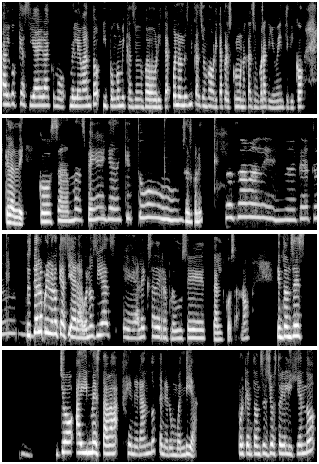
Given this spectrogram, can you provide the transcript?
algo que hacía era como me levanto y pongo mi canción favorita. Bueno, no es mi canción favorita, pero es como una canción con la que yo me identifico, que es la de Cosa más bella que tú. ¿Sabes cuál es? Cosa más linda que tú. Entonces yo lo primero que hacía era, buenos días, eh, Alexa, de reproduce tal cosa, ¿no? Entonces, yo ahí me estaba generando tener un buen día, porque entonces yo estoy eligiendo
